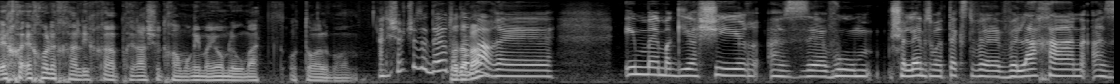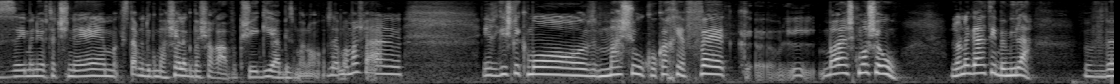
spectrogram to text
איך, איך הולך הליך הבחירה של חומרים היום לעומת אותו אלבום? אני חושבת שזה די אותו אותו דבר? דבר. אה, אם מגיע שיר, אז, אה, והוא שלם, זאת אומרת טקסט ו- ולחן, אז אם אני אוהבת את שניהם, סתם לדוגמה, שלג בשרב, כשהגיע בזמנו, זה ממש היה, הרגיש לי כמו משהו כל כך יפה, ממש כמו שהוא. לא נגעתי במילה. ו-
